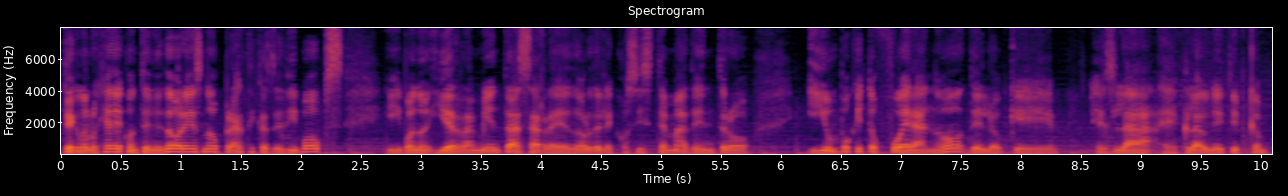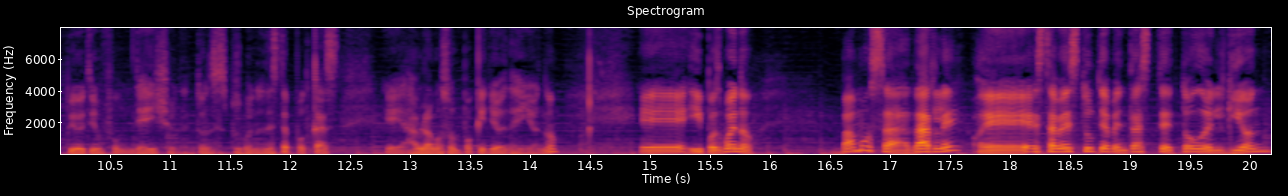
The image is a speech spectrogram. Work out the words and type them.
tecnología de contenedores, ¿no? Prácticas de DevOps y, bueno, y herramientas alrededor del ecosistema dentro y un poquito fuera, ¿no? De lo que es la Cloud Native Computing Foundation. Entonces, pues bueno, en este podcast hablamos un poquillo de ello, ¿no? y pues bueno, vamos a darle. Eh, esta vez tú te aventaste todo el guion.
